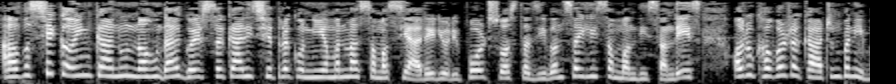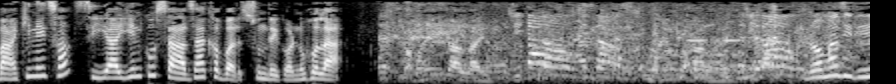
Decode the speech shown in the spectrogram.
आवश्यक ऐन कानून नहुँदा गैर सरकारी क्षेत्रको नियमनमा समस्या। रेडियो रिपोर्ट स्वस्थ जीवनशैली सम्बन्धी सन्देश। अरू खबर र कार्टुन पनि बाँकी नै छ। सीआईएनको साझा खबर सुन्दै गर्नुहोला। रोमा दिदी।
